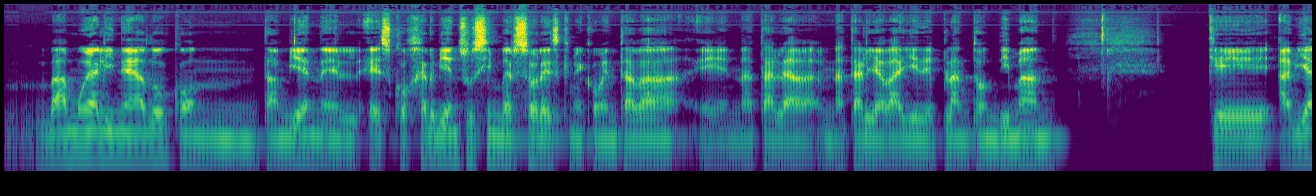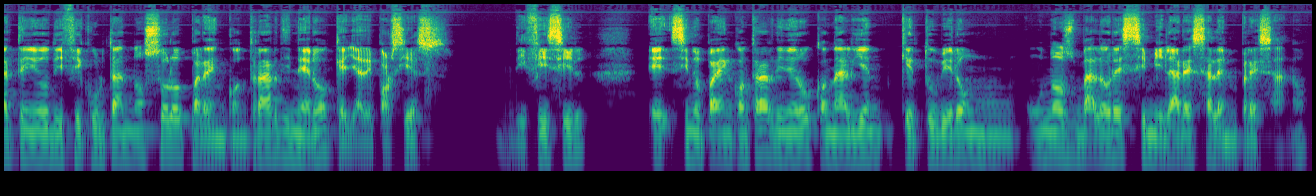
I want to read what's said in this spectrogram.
va muy alineado con también el escoger bien sus inversores que me comentaba eh, Natalia, Natalia Valle de Plant on Demand, que había tenido dificultad no solo para encontrar dinero, que ya de por sí es difícil, eh, sino para encontrar dinero con alguien que tuviera unos valores similares a la empresa, ¿no?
